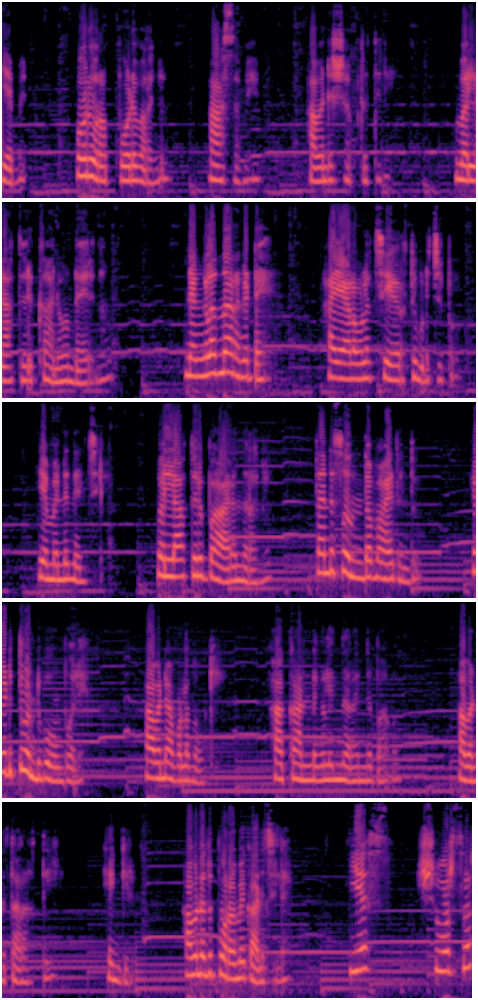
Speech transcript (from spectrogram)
യമൻ ഒരു ഉറപ്പോടെ പറഞ്ഞു. ആ സമയം അവന്റെ ശബ്ദത്തിന് വല്ലാത്തൊരു കനമുണ്ടായിരുന്നു ഞങ്ങളെന്നാ ഇറങ്ങട്ടെ. അയാൾ അവളെ ചേർത്ത് പിടിച്ചപ്പോൾ യമന്റെ നെഞ്ചിൽ വല്ലാത്തൊരു ഭാരം നിറഞ്ഞു. തന്റെ സ്വന്തമായതെന്തോ എടുത്തുകൊണ്ടു പോകും പോലെ അവൻ അവളെ നോക്കി. ആ കണ്ണുകളിൽ നിറഞ്ഞ ഭാവം അവനെ തളർത്തി. എങ്കിലും അവനത് പുറമെ കാണിച്ചില്ല. യെസ് ഷുവർ സർ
